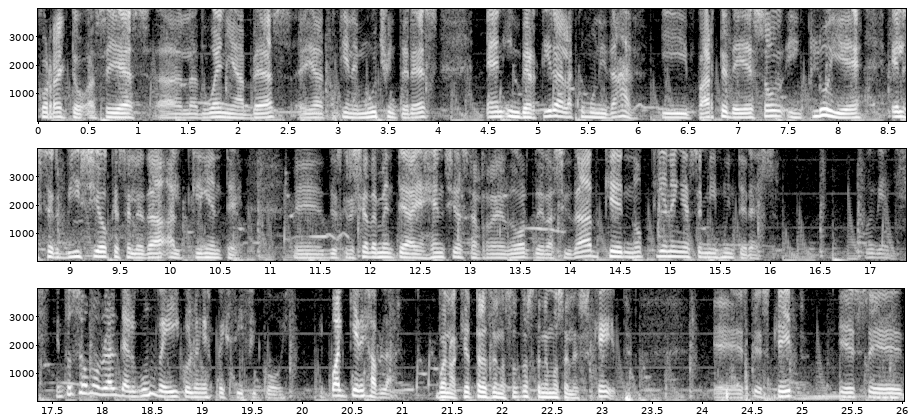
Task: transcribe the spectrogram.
Correcto, así es. Uh, la dueña Bess, ella tiene mucho interés en invertir a la comunidad y parte de eso incluye el servicio que se le da al cliente. Eh, desgraciadamente hay agencias alrededor de la ciudad que no tienen ese mismo interés. Muy bien. Entonces vamos a hablar de algún vehículo en específico hoy. ¿De cuál quieres hablar? Bueno, aquí atrás de nosotros tenemos el Escape. Eh, este Escape es eh,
